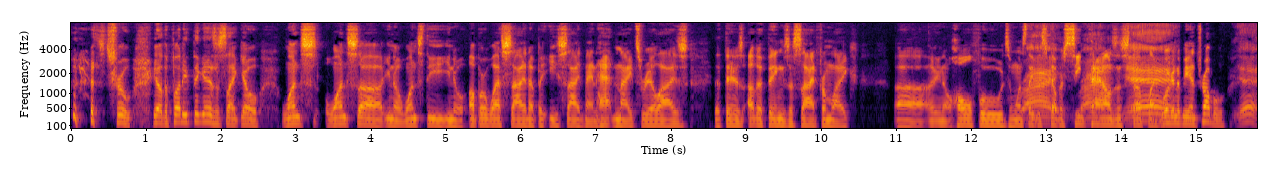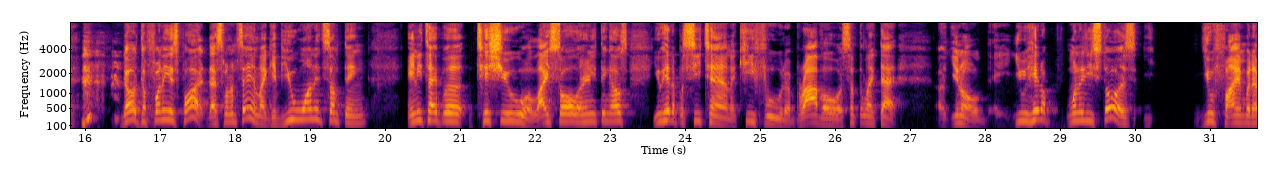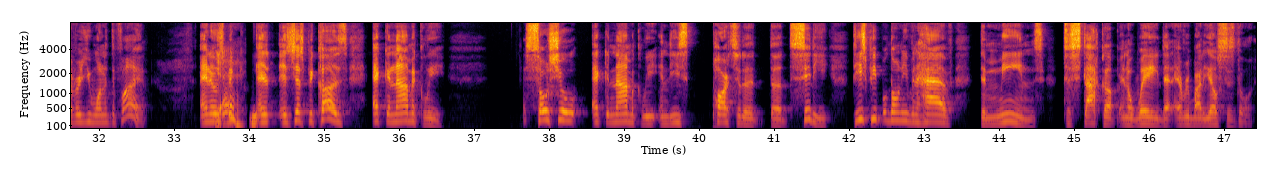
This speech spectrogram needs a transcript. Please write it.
it's true. Yo, the funny thing is, it's like, yo, once, once, uh, you know, once the, you know, Upper West Side, Upper East Side Manhattanites realize that there's other things aside from like uh, you know, Whole Foods, and once right, they discover seat right. and yeah. stuff, like we're gonna be in trouble. Yeah. no, the funniest part. That's what I'm saying. Like, if you wanted something, any type of tissue or Lysol or anything else, you hit up a C-Town, a Key Food, a Bravo, or something like that. Uh, you know, you hit up one of these stores, you find whatever you wanted to find, and it was yeah. be- it, it's just because economically, social economically in these parts of the, the city, these people don't even have the means to stock up in a way that everybody else is doing.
